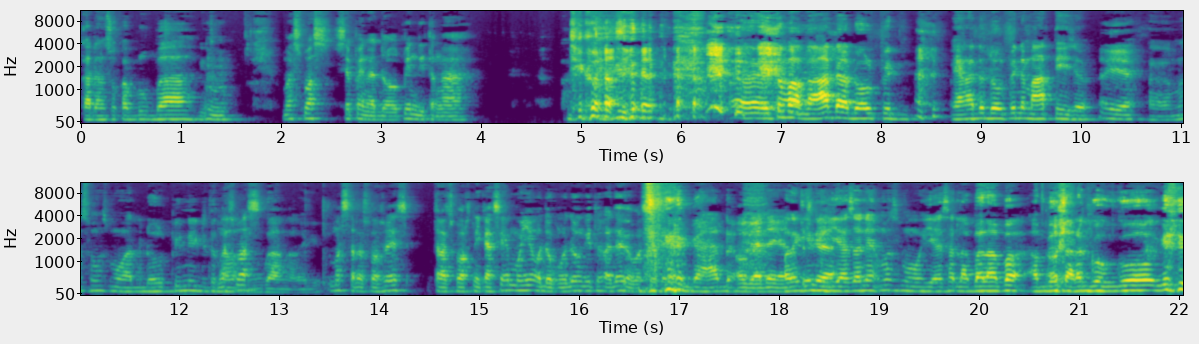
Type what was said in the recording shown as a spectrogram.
kadang suka berubah gitu Hmm. Mas, Mas, siapa yang ada dolphin di tengah dekorasi? Eh, itu mah nggak ada dolphin yang ada dolphinnya mati coy iya. Eh, mas mas mau ada dolphin nih di tengah Mas, mas. enggak enggak lagi Mas transportnya transportikasinya maunya odong-odong gitu ada nggak Mas? enggak ada Oh nggak ada ya. paling ini nggak- hiasannya mas mau hiasan laba-laba ambil sarang gonggong gitu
